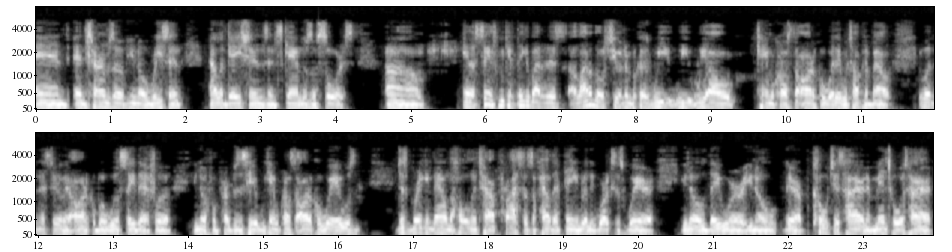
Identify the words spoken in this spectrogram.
and in terms of you know recent allegations and scandals of sorts. Um, in a sense, we can think about it as a lot of those children because we, we, we all came across the article where they were talking about it wasn't necessarily an article, but we'll say that for you know for purposes here. We came across the article where it was just breaking down the whole entire process of how that thing really works is where, you know, they were, you know, there are coaches hired and mentors hired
